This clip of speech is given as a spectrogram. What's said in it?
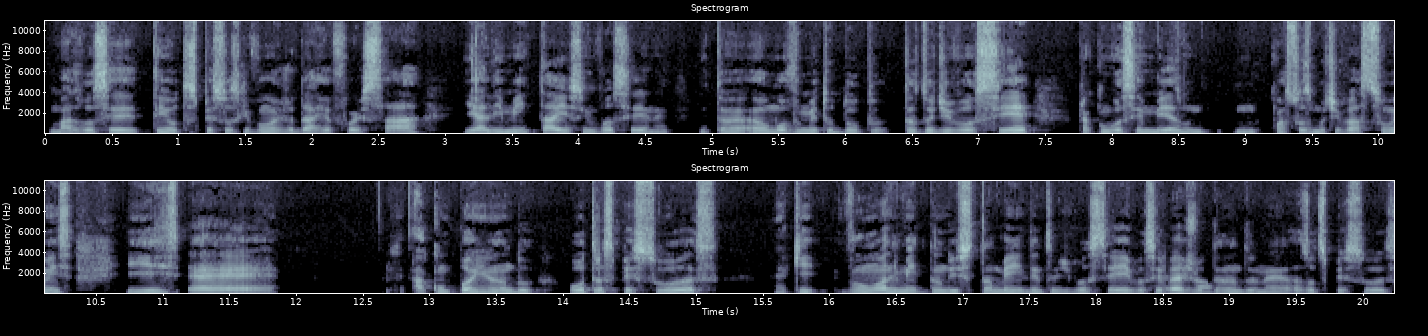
mas você tem outras pessoas que vão ajudar a reforçar e alimentar isso em você, né? Então é um movimento duplo, tanto de você para com você mesmo, com as suas motivações e é, acompanhando outras pessoas né, que vão alimentando isso também dentro de você e você vai ajudando né, as outras pessoas.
